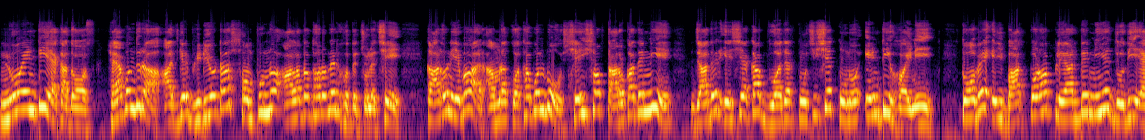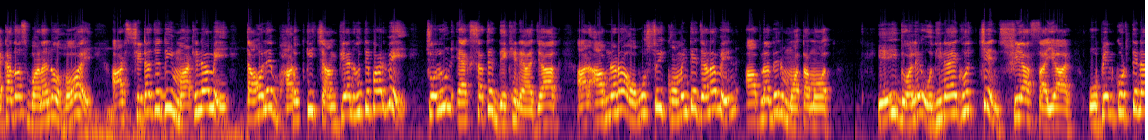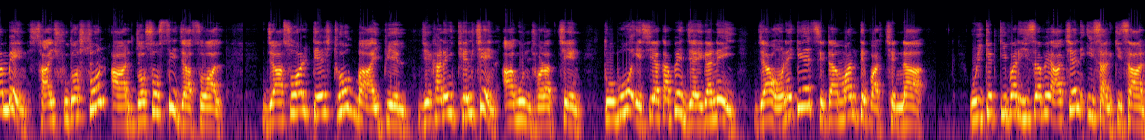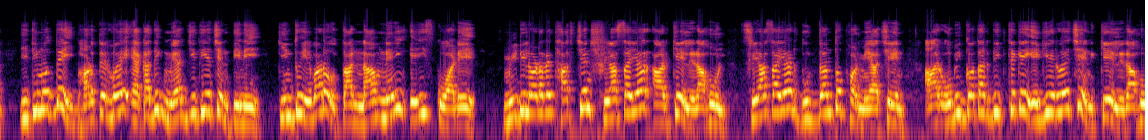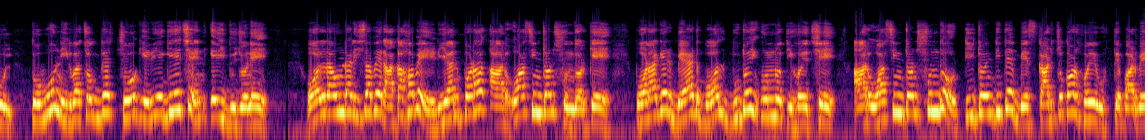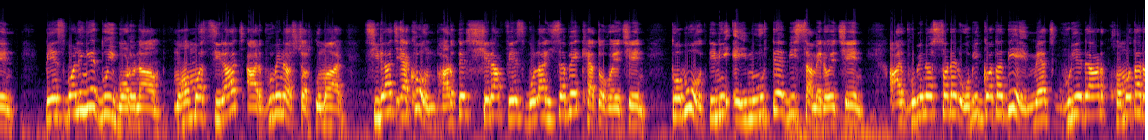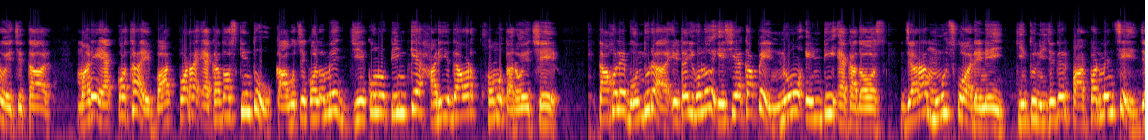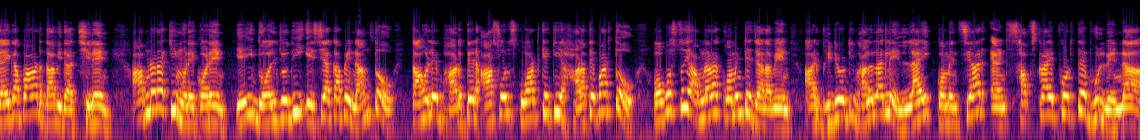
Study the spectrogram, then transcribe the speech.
No anti একাদশ। হ্যাঁ বন্ধুরা, আজকের ভিডিওটা সম্পূর্ণ আলাদা ধরনের হতে চলেছে। কারণ এবার আমরা কথা বলব সেই সব তারকাদের নিয়ে যাদের এশিয়া কাপ দু হাজার পঁচিশে কোনো এন্ট্রি হয়নি। তবে এই বাদ পড়া প্লেয়ারদের নিয়ে যদি একাদশ বানানো হয়, আর সেটা যদি মাঠে নামে, তাহলে ভারত কি চ্যাম্পিয়ন হতে পারবে? চলুন একসাথে দেখে নেওয়া যাক। আর আপনারা অবশ্যই কমেন্টে জানাবেন আপনাদের মতামত। এই দলে অধিনায়ক হচ্ছেন শ্রেয়াস আয়ার ওপেন করতে নামবেন সাই সুদর্শন আর যশস্বী জাসওয়াল জাসওয়াল টেস্ট হোক বা আইপিএল যেখানেই খেলছেন আগুন ঝরাচ্ছেন। তবুও এশিয়া কাপে জায়গা নেই, যা অনেকে সেটা মানতে পারছেন না। উইকেট কিপার হিসাবে আছেন ঈশান কিষান ইতিমধ্যেই ভারতের হয়ে একাধিক ম্যাচ জিতিয়েছেন তিনি, কিন্তু এবারও তার নাম নেই এই স্কোয়াডে মিডিল অর্ডারে থাকছেন শ্রেয়াস আয়ার আর কে এল রাহুল। শ্রেয়াস আয়ার দুর্দান্ত ফর্মে আছেন। আর অভিজ্ঞতার দিক থেকে এগিয়ে রয়েছেন কেল রাহুল। তবুও নির্বাচকদের চোখ এড়িয়ে গিয়েছেন এই দুজনে। অলরাউন্ডার হিসাবে রাখা হবে রিয়ান পরাগ আর ওয়াশিংটন সুন্দরকে। পরাগের ব্যাট বল দুটোই উন্নতি হয়েছে। আর ওয়াশিংটন সুন্দর টি টোয়েন্টিতে বেশ কার্যকর হয়ে উঠতে পারবেন। পেস বোলিংয়ে দুই বড় নাম, মোহাম্মদ সিরাজ আর ভুবনেশ্বর কুমার সিরাজ এখন ভারতের সেরা পেস বোলার হিসাবে খ্যাত হয়েছেন, তবুও তিনি এই মুহূর্তে বিশ্রামে রয়েছেন। আর ভুবনেশ্বরের অভিজ্ঞতা দিয়ে ম্যাচ ঘুরিয়ে দেওয়ার ক্ষমতা রয়েছে তার। মানে এক কথায়, বাদ পড়া একাদশ কিন্তু কাগজে কলমে যে কোনো টিমকে হারিয়ে দেওয়ার ক্ষমতা রয়েছে। তাহলে বন্ধুরা, এটাই হলো এশিয়া কাপে নো এন্টি একাদশ, যারা মূল স্কোয়াডে নেই, কিন্তু নিজেদের পারফরমেন্সে জায়গা পাওয়ার দাবিদার ছিলেন। আপনারা কি মনে করেন, এই দল যদি এশিয়া কাপে নামতো, তাহলে ভারতের আসল স্কোয়াডকে কি হারাতে পারতো? অবশ্যই আপনারা কমেন্টে জানাবেন। আর ভিডিওটি ভালো লাগলে like comment share and subscribe করতে ভুলবেন না।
